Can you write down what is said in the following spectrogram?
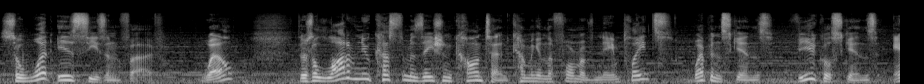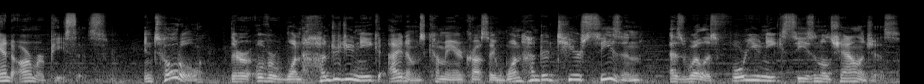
So what is Season 5? Well, there's a lot of new customization content coming in the form of nameplates, weapon skins, vehicle skins, and armor pieces. In total, there are over 100 unique items coming across a 100 tier season, as well as 4 unique seasonal challenges.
